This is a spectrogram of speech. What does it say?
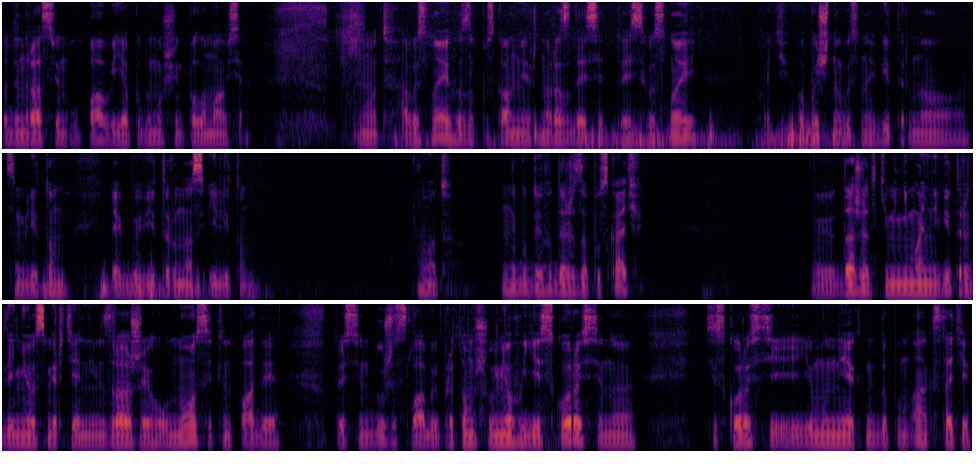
один раз він упав, і я подумав, що він поламався. От. А весною його запускав, мабуть, раз 10. Тобто весною, хоч обично весною вітер, але цим літом якби вітер у нас і літом. От. Не буду його навіть запускати. Навіть такий мінімальний вітер для нього смертельний. Він зразу його уносить, він падає. Тобто він дуже слабий, при тому, що у нього є скорості, але ці скорості йому ніяк не допомагають. А, кстати,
